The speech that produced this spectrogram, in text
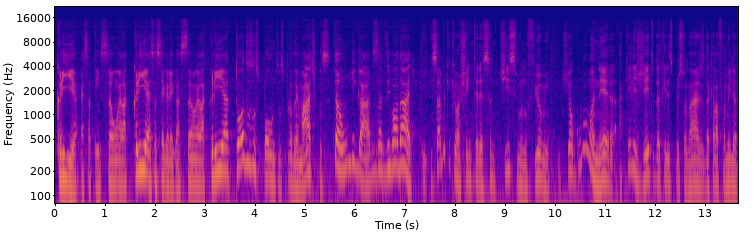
cria essa tensão, ela cria essa segregação, ela cria todos os pontos problemáticos estão ligados à desigualdade. E, e sabe o que que eu achei interessantíssimo no filme? De alguma maneira, aquele jeito daqueles personagens, daquela família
